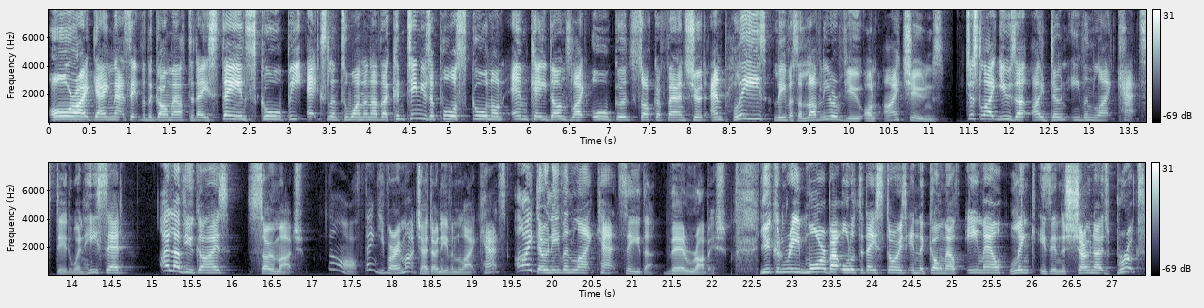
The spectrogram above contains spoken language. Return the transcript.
Alright, gang, that's it for the Goalmouth today. Stay in school, be excellent to one another, continue to pour scorn on MK Dons like all good soccer fans should, and please leave us a lovely review on iTunes. Just like user I don't even like cats did when he said, I love you guys so much. Oh, thank you very much. I don't even like cats. I don't even like cats either. They're rubbish. You can read more about all of today's stories in the Goalmouth email. Link is in the show notes. Brooks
